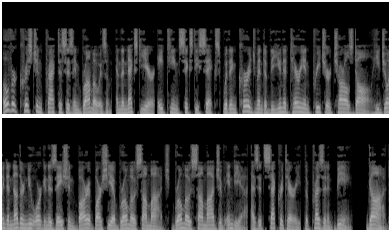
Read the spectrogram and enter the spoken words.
over Christian practices in Brahmoism, and the next year 1866, with encouragement of the Unitarian preacher Charles Dall he joined another new organization Bharatvarshiya Brahmo Samaj, Brahmo Samaj of India as its secretary the president being God.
